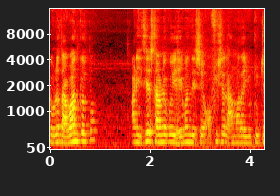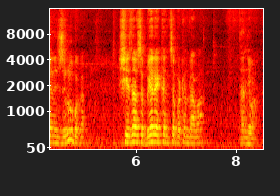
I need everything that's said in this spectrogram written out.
एवढंच आवाहन करतो. आणि इथेच थांबण्यापूर्वी हेमंत देसाई ऑफिशियल हा माझा यूट्यूब चॅनल जरूर बघा. शेजारचं बेल आयकनचं बटन लावा. धन्यवाद.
